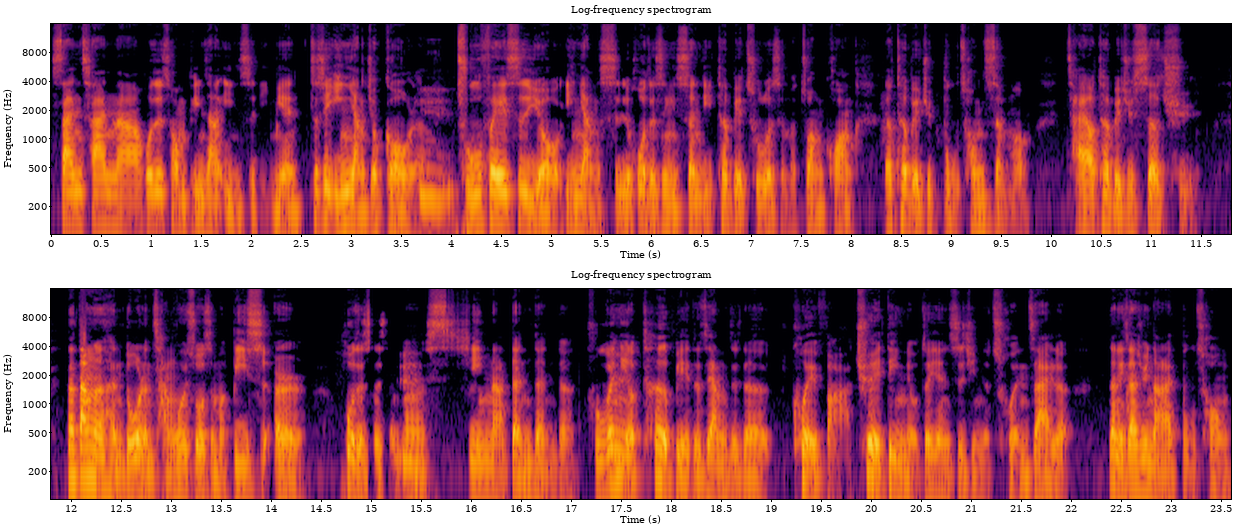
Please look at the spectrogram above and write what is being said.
三餐啊，或者从平常饮食里面这些营养就够了，嗯、除非是有营养师，或者是你身体特别出了什么状况，要特别去补充什么，才要特别去摄取。那当然，很多人常会说什么 B 十二或者是什么锌啊等等的，除非你有特别的这样子的匮乏，确定有这件事情的存在了。那你再去拿来补充，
